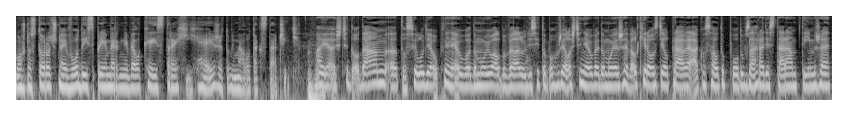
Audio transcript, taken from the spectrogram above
možno storočnej vody z priemerne veľkej strechy, hej, že to by malo tak stačiť. A ja ešte dodám, e, to si ľudia úplne neuvedomujú, alebo veľa ľudí si to bohužiaľ ešte neuvedomuje, že veľký rozdiel práve ako sa o tú pôdu v záhrade starám tým, že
